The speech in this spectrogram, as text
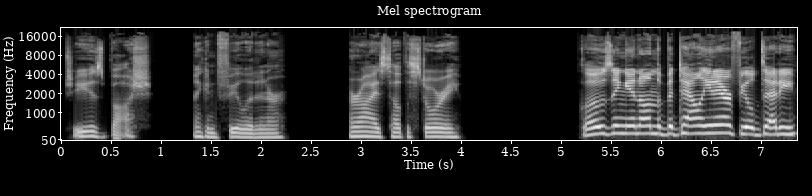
She is Bosch. I can feel it in her. Her eyes tell the story. Closing in on the battalion airfield, Teddy.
